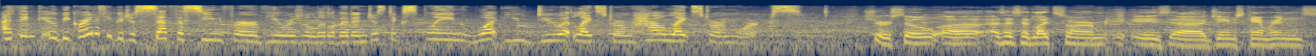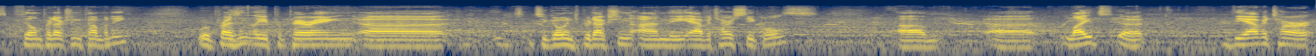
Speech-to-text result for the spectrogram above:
I think it would be great if you could just set the scene for our viewers a little bit and just explain what you do at Lightstorm, how Lightstorm works. Sure, so uh, as I said, Lightstorm is uh, James Cameron's film production company. We're presently preparing uh, to go into production on the Avatar sequels. Um, uh, Lights, uh, the Avatar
